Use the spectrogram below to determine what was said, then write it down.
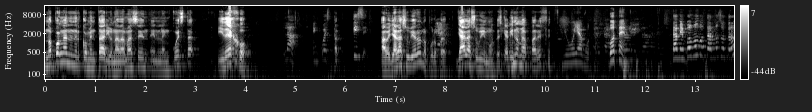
no pongan en el comentario, nada más en, en la encuesta. Y dejo. La encuesta dice. A ver, ¿ya la subieron o puro pedo? Ya la subimos. Es que a mí no me aparece. Yo voy a votar. Voten. ¿También podemos votar nosotros?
